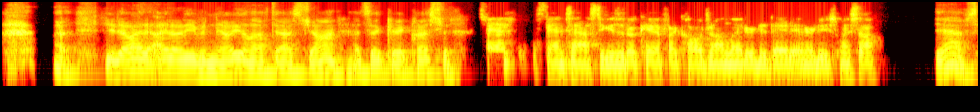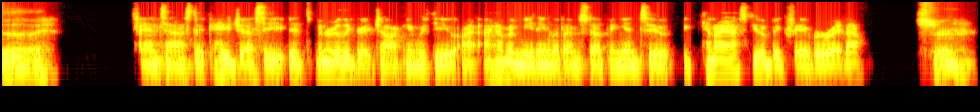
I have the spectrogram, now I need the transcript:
You know, I, I don't even know. You'll have to ask John. That's a great question. Fantastic. Is it okay if I call John later today to introduce myself? Yeah, absolutely. Fantastic. Hey, Jesse, it's been really great talking with you. I, I have a meeting that I'm stepping into. Can I ask you a big favor right now? Sure.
